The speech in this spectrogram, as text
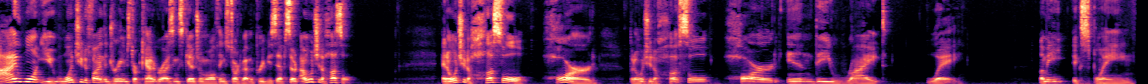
I want you, want you to find the dream, start categorizing, scheduling all things talked about in the previous episode. I want you to hustle. And I want you to hustle hard, but I want you to hustle hard in the right way. Let me explain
